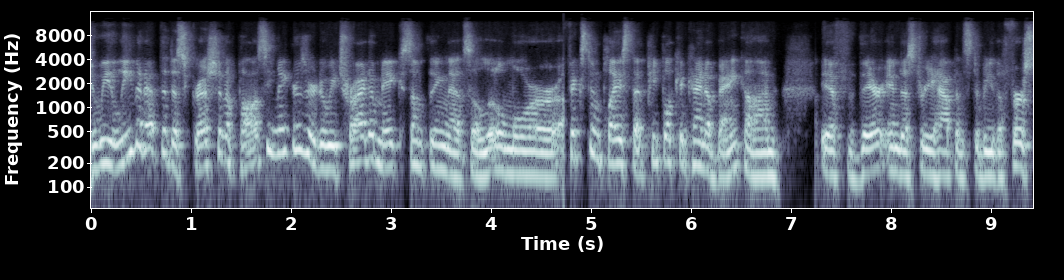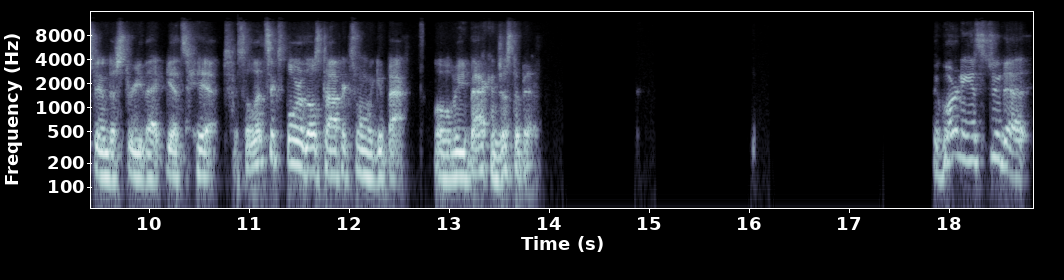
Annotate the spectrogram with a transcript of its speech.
do we leave it at the discretion of policymakers, or do we try to make something that's a little more fixed in place that people can kind of bank on if their industry happens to be the first industry that gets hit? So, let's explore those topics when we get back. We'll be back in just a bit. The Gwartney Institute at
